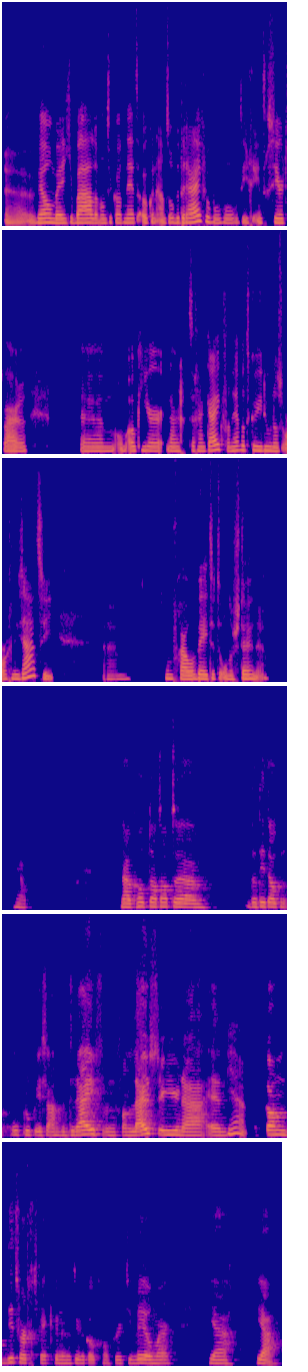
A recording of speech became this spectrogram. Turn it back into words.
uh, wel een beetje balen, want ik had net ook een aantal bedrijven bijvoorbeeld die geïnteresseerd waren um, om ook hier naar te gaan kijken van hè, wat kun je doen als organisatie om vrouwen beter te ondersteunen. Ja. Nou, ik hoop dat, dat, uh, dat dit ook een oproep is aan bedrijven van luister hierna en ja. kan, dit soort gesprekken kunnen natuurlijk ook gewoon virtueel, maar ja, ja,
